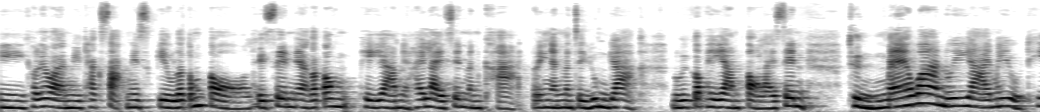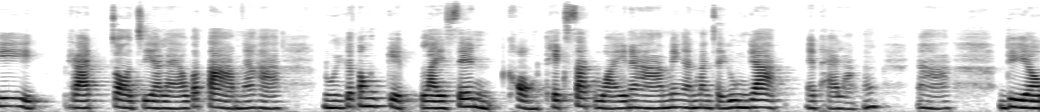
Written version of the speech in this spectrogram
มีเขาเรียกว่ามีทักษะมีสกิลแล้วต้องต่อไลเซนเนี่ยก็ต้องพยายามอย่าให้ไลเซนมันขาดเพราะงั้นมันจะยุ่งยากนุ้ยก็พยายามต่อไลเซนถึงแม้ว่านุ้ยย้ายมาอยู่ที่รัฐจอร์เจียแล้วก็ตามนะคะนุ้ยก็ต้องเก็บลายเส้นของเท็กซัสไว้นะคะ ไม่งั้นมันจะยุ่งยากในภายหลังนะคะเดี๋ยว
